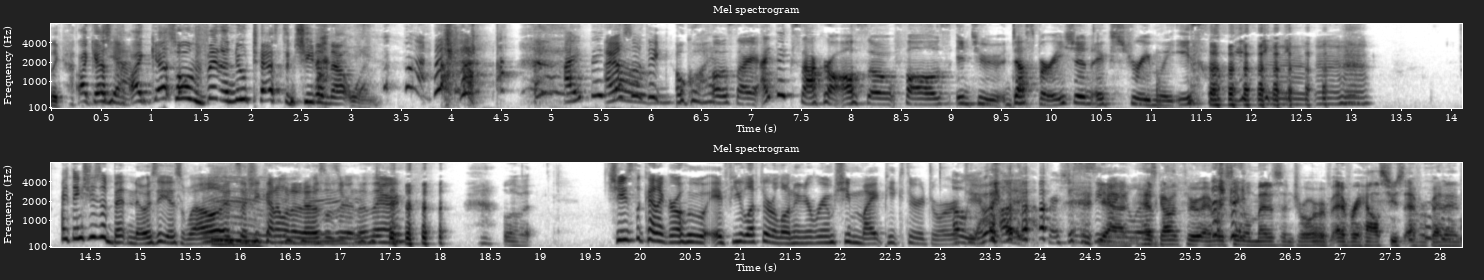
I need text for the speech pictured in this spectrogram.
Like, I guess, Yeah. I guess I'll invent a new test and cheat on that one. I think. I also um, think. Oh, go ahead. Oh, sorry. I think Sakura also falls into desperation extremely easily. Mm-hmm, mm-hmm. I think she's a bit nosy as well, and so she kind of want to know what's written in there. Love it. She's the kind of girl who, if you left her alone in your room, she might peek through a drawer or oh two. yeah, oh yeah, for sure. see how yeah, you live. has gone through every single medicine drawer of every house she's ever been in.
